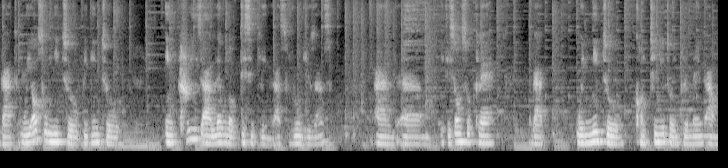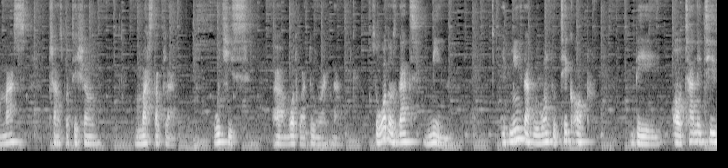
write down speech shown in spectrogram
that we also need to begin to increase our level of discipline as road users. And um, it is also clear that we need to continue to implement our mass transportation master plan, which is um, what we're doing right now. So, what does that mean? It means that we want to take up the alternative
